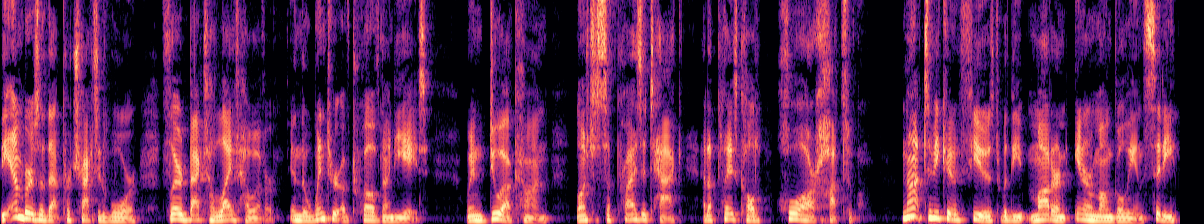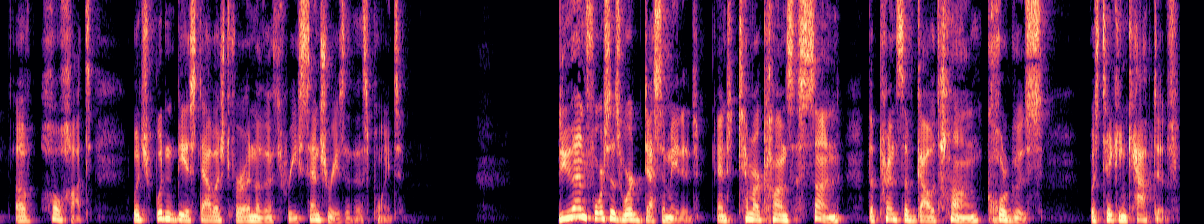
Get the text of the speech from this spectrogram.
The embers of that protracted war flared back to life, however, in the winter of 1298 when Dua Khan launched a surprise attack at a place called Hoar Hatu, not to be confused with the modern Inner Mongolian city of Hohhot, which wouldn't be established for another three centuries at this point. The Yuan forces were decimated, and Temur Khan's son, the Prince of Gaotang, Korgus, was taken captive.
